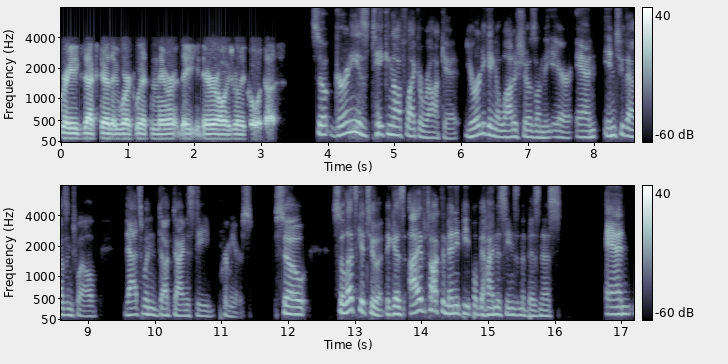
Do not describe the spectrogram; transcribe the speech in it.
great execs there that we worked with, and they were they they were always really cool with us. So Gurney is taking off like a rocket. You're already getting a lot of shows on the air. And in 2012, that's when Duck Dynasty premieres. So so let's get to it because I've talked to many people behind the scenes in the business. And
